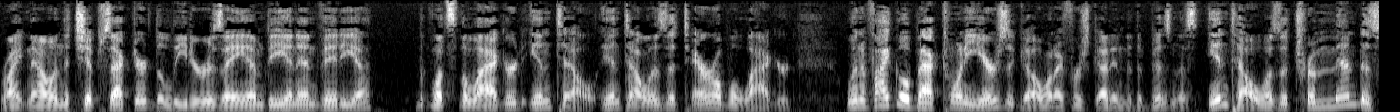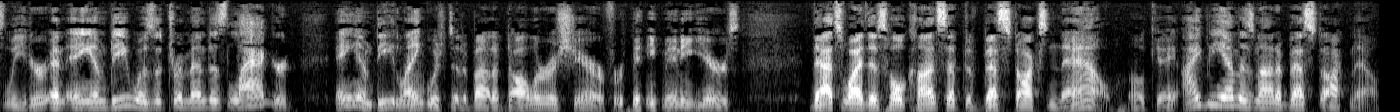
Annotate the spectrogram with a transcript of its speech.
Right now in the chip sector, the leader is AMD and Nvidia. What's the laggard? Intel. Intel is a terrible laggard. When if I go back 20 years ago when I first got into the business, Intel was a tremendous leader and AMD was a tremendous laggard. AMD languished at about a dollar a share for many, many years. That's why this whole concept of best stocks now, okay? IBM is not a best stock now.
